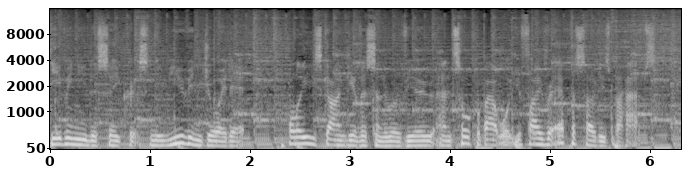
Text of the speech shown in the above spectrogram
giving you the secrets. And if you've enjoyed it, please go and give us a review and talk about what your favourite episode is, perhaps.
